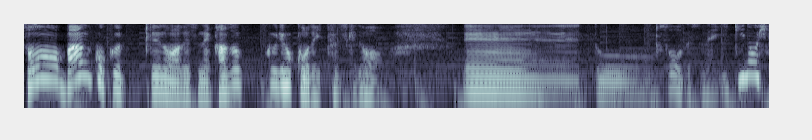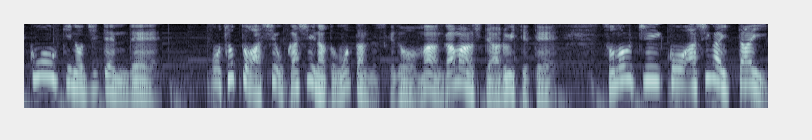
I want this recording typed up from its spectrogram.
そのバンコクっていうのはですね、家族旅行で行ったんですけど、えーっと、そうですね、行きの飛行機の時点で、もうちょっと足おかしいなと思ったんですけど、まあ我慢して歩いてて、そのうち、こう足が痛い、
